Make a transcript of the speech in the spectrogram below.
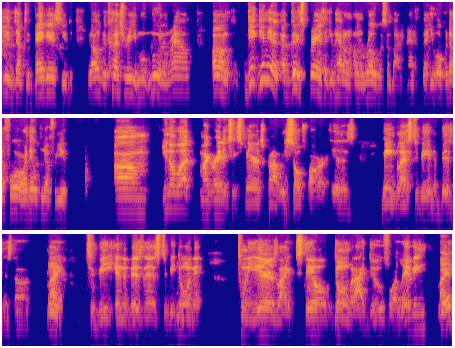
you jumped to Vegas. You you all over the country. You move, moving around. Um, give, give me a, a, good experience that you had on, on the road with somebody, man, that you opened up for or they opened up for you. Um, you know what? My greatest experience probably so far is being blessed to be in the business, dog. Mm. Like to be in the business, to be mm. doing it 20 years, like still doing what I do for a living. Like yeah.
